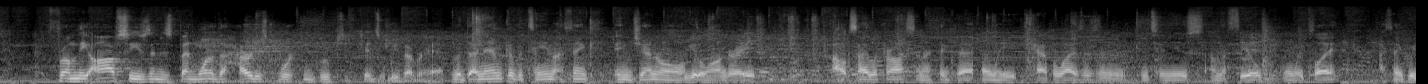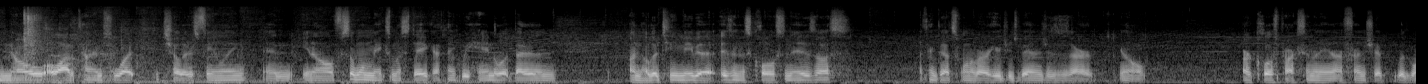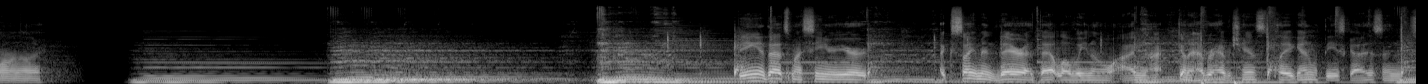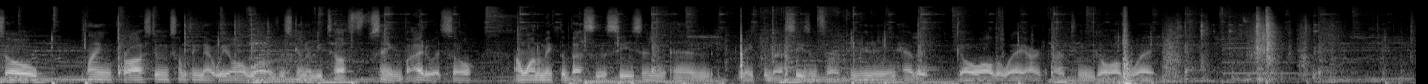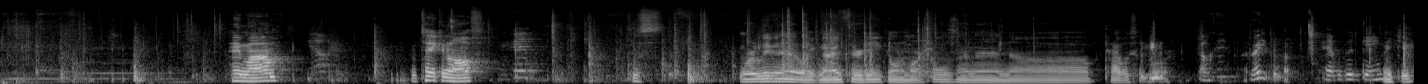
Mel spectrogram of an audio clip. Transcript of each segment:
from the off season has been one of the hardest working groups of kids that we've ever had. The dynamic of the team, I think in general, we get along great outside lacrosse, and I think that only capitalizes and continues on the field when we play. I think we know a lot of times what each other's feeling, and you know, if someone makes a mistake, I think we handle it better than another team maybe that isn't as close knit as us. I think that's one of our huge advantages is our, you know, our close proximity and our friendship with one another. Being that that's my senior year, excitement there at that level, you know, I'm not going to ever have a chance to play again with these guys. And so playing lacrosse, doing something that we all love is going to be tough saying goodbye to it. So I want to make the best of the season and make the best season for our community and have it go all the way, our, our team go all the way. Hey, Mom. Yep. I'm taking off. Good. Just, we're leaving at like 9.30, going to Marshall's, and then uh, probably some more. Okay, great. Have a good game. Thank you.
